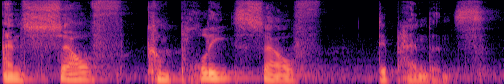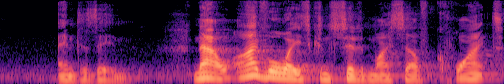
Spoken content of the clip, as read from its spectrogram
and self, complete self dependence enters in. Now, I've always considered myself quite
